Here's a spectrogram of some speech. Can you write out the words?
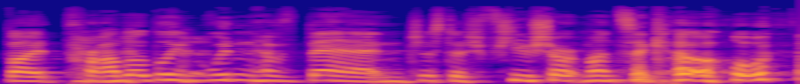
but probably wouldn't have been just a few short months ago.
